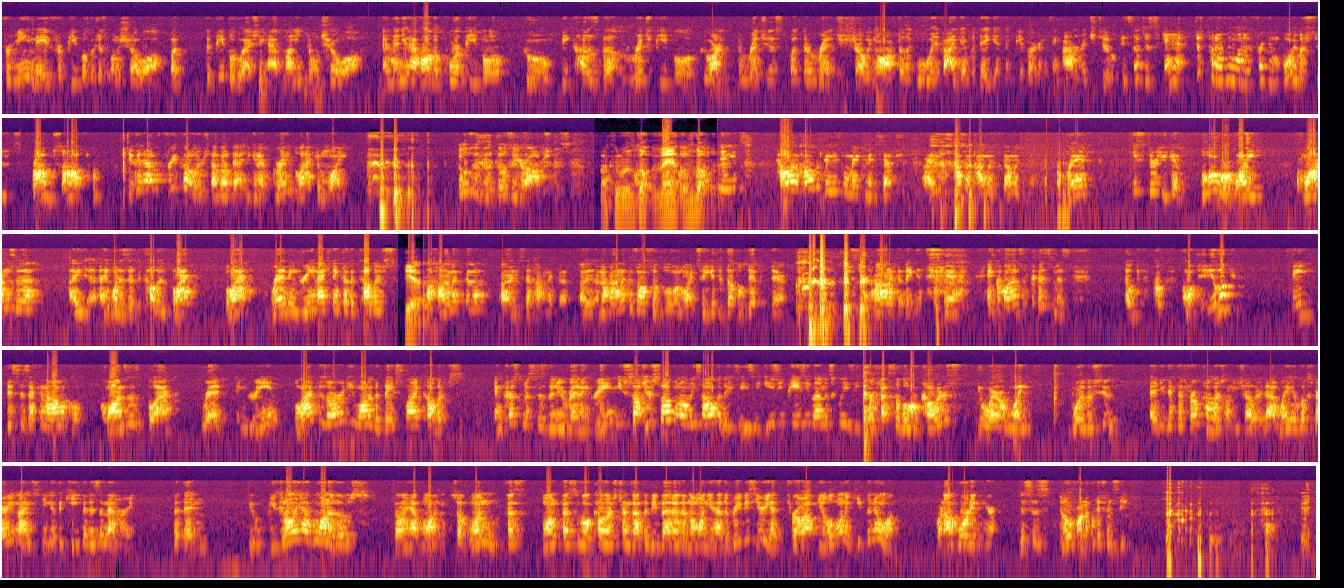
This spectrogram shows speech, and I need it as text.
for me, made for people who just want to show off. But the people who actually have money don't show off. And then you have all the poor people who, because the rich people who aren't the richest, but they're rich, showing off, they're like, ooh, if I get what they get, then people are going to think I'm rich too. It's such a scam. Just put everyone in freaking boiler suits. Problem solved. You can have three colors. How about that? You can have gray, black, and white. Those are the, those are your options. Fucking, we've got that. we've got holidays. Holidays will make an exception. Right? I'm a, I'm a, I'm a red Easter. You get blue or white. Kwanzaa. I, I, what is it? The colors black, black, red, and green. I think are the colors. yeah. A Hanukkah. I already said Hanukkah. Oh, no, Hanukkah's also blue and white, so you get the double dip there. Easter and Hanukkah, they get yeah. And Kwanzaa, Christmas. Oh, okay, you look. See, this is economical. Kwanzaa's black, red, and green. Black is already one of the baseline colors. and Christmas is the new red and green. You saw, you're solving all these holidays. Easy, easy peasy, lemon squeezy. For Festival of Colors, you wear a white boiler suit, and you get to throw colors on each other. That way it looks very nice. You get to keep it as a memory. But then you, you can only have one of those. You only have one. So if one, fest, one Festival of Colors turns out to be better than the one you had the previous year, you had to throw out the old one and keep the new one. We're not hoarding here. This is built on efficiency.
